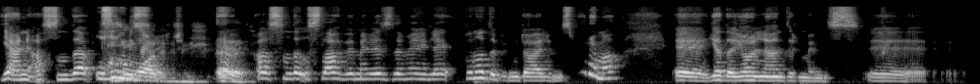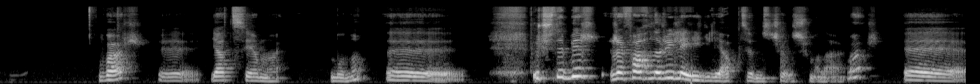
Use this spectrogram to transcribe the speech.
Yani aslında uzun, uzun bir süreç. Bir iş. Evet. evet, aslında ıslah ve melezlemeyle buna da bir müdahalemiz var ama e, ya da yönlendirmemiz e, var. E, yatsıyama bunu. E, üçte bir refahlarıyla ilgili yaptığımız çalışmalar var. E,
